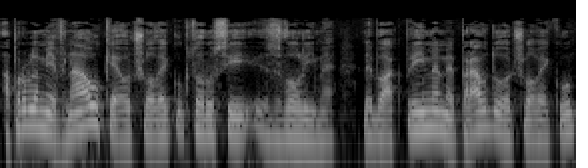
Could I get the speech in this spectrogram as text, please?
a problém je v náuke o človeku, ktorú si zvolíme. Lebo ak príjmeme pravdu o človeku,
